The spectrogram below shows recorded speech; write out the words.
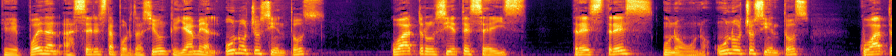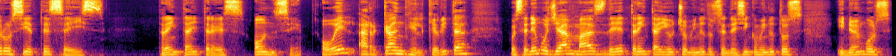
que puedan hacer esta aportación, que llame al 1-800-476-3311. 1-800-476-3311. O el Arcángel, que ahorita pues tenemos ya más de 38 minutos, 35 minutos y no hemos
